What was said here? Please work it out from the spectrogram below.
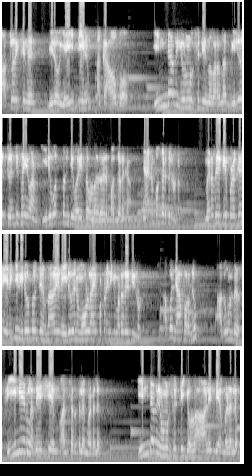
അത്ലറ്റിക്സിന് ബിലോ എയ്റ്റീനും ഒക്കെ ആവുമ്പോൾ ഇന്റർ യൂണിവേഴ്സിറ്റി എന്ന് പറയുന്നത് ബിലോ ട്വന്റി ഫൈവ് ആണ്. ഇരുപത്തഞ്ച് വയസ്സുള്ളവർ വരെ പങ്കെടുക്കാം. ഞാനും പങ്കെടുത്തിട്ടുണ്ട്. മെഡൽ കിട്ടിയപ്പോഴൊക്കെ എനിക്കും ഇരുപത്തഞ്ച് താഴെയാണ് ഇരുപതിന് മുകളിലായപ്പോഴും എനിക്ക് മെഡൽ കിട്ടിയിട്ടുണ്ട്. അപ്പൊ ഞാൻ പറഞ്ഞു അതുകൊണ്ട് സീനിയറിലെ ദേശീയ മത്സരത്തിലെ മെഡലും ഇന്റർ യൂണിവേഴ്സിറ്റിക്കുള്ള ആൾ ഇന്ത്യ മെഡലും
